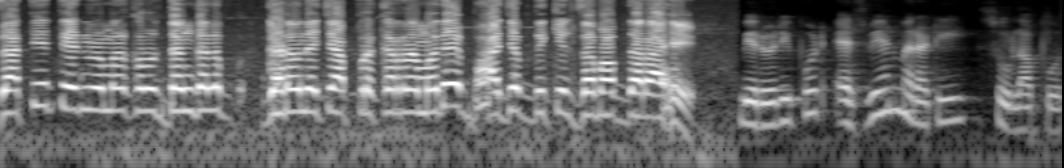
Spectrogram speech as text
जाती ते निर्माण करून दंगल घडवण्याच्या प्रकरणामध्ये भाजप देखील जबाबदार आहे. Bureau report S B N Marathi Solapur.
